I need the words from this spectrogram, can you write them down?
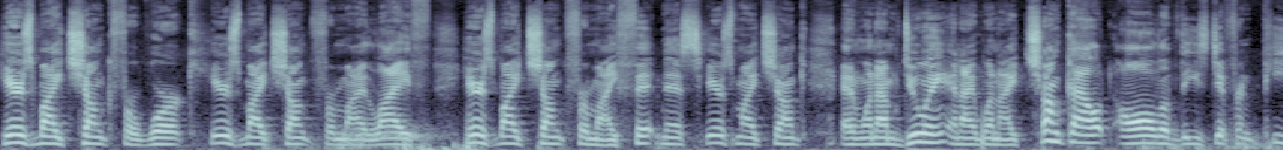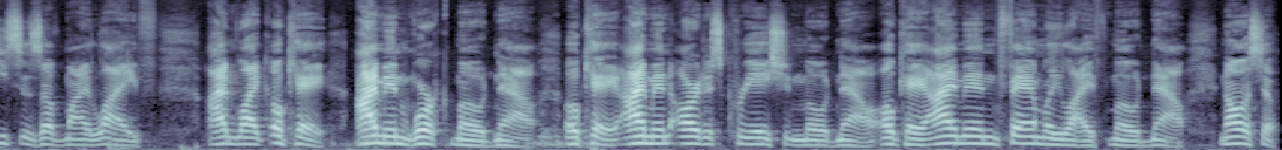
here's my chunk for work, here's my chunk for my life, here's my chunk for my fitness, here's my chunk. And when I'm doing, and I when I chunk out all of these different pieces of my life, I'm like, okay, I'm in work mode now. Okay, I'm in artist creation mode now. Okay, I'm in family life mode now, and all this stuff.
